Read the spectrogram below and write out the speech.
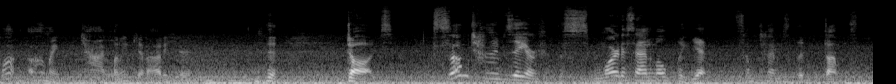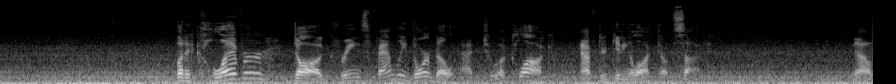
What? Oh my god, let me get out of here. Dogs. Sometimes they are the smartest animal, but yet sometimes the dumbest. But a clever dog rings family doorbell at 2 o'clock after getting locked outside. Now,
